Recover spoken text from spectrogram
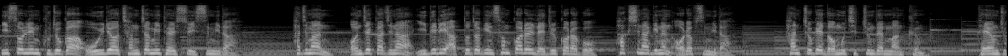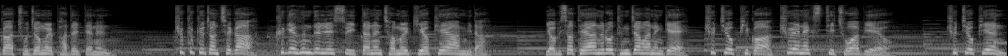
이 쏠림 구조가 오히려 장점이 될 수 있습니다. 하지만 언제까지나 이들이 압도적인 성과를 내줄 거라고 확신하기는 어렵습니다. 한쪽에 너무 집중된 만큼 대형주가 조정을 받을 때는 QQQ 전체가 크게 흔들릴 수 있다는 점을 기억해야 합니다. 여기서 대안으로 등장하는 게 QTOP과 QNXT 조합이에요. QTOP는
